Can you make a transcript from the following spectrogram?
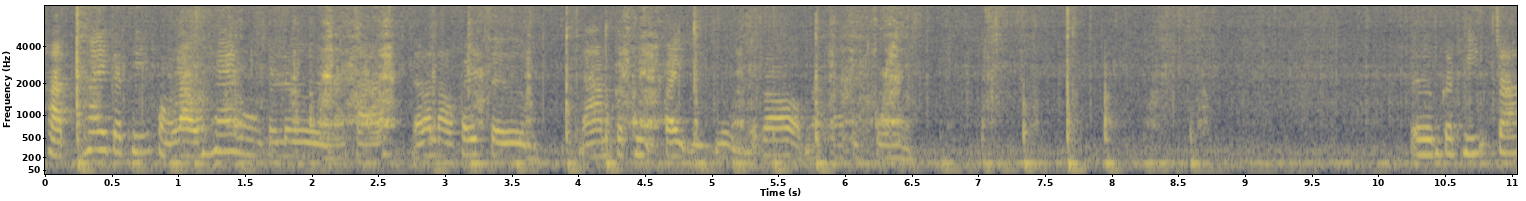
ผัด ให้กะทิของเราแห้งไปเลยนะคะ แล้วเราค่อยเติมน้ำกะทิไปอีกหนึ่งรอบนะคะทุกคน เติมกะทิจ้า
